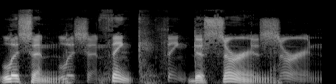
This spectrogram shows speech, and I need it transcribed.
Listen, listen, think, think, discern, discern.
